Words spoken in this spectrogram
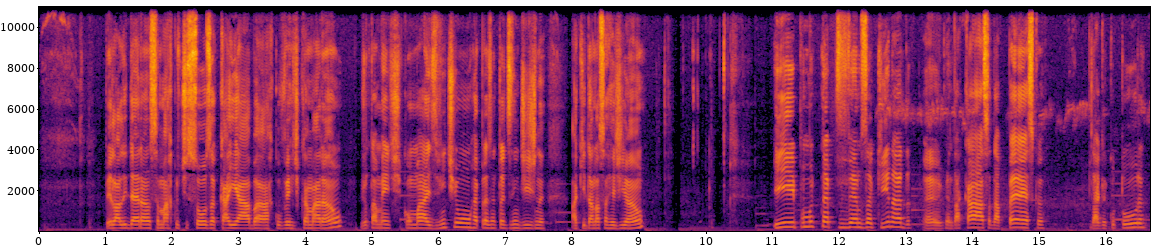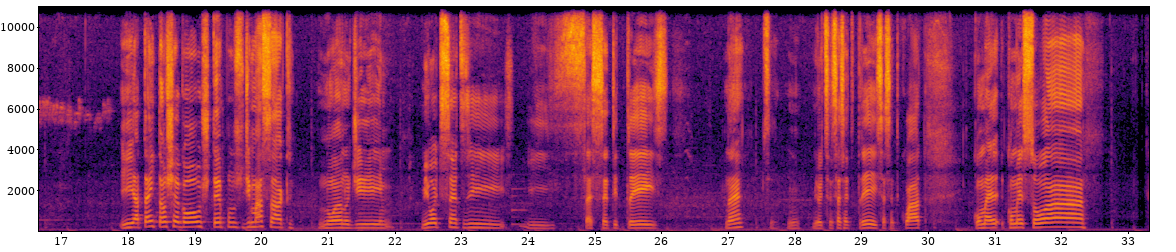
pela liderança Marco de Souza Caiaba Arco Verde Camarão, juntamente com mais 21 representantes indígenas aqui da nossa região. E por muito tempo vivemos aqui, né? É, da caça, da pesca, da agricultura. E até então chegou os tempos de massacre. No ano de 1863, né? 1863, 64. Come, começou a,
